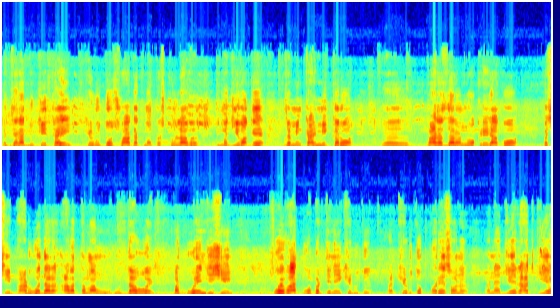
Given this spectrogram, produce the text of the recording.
બચારા દુઃખી થઈ ખેડૂતો સ્વાગતમાં પ્રશ્નો લાવે. એમાં જેવા કે જમીન કાયમી કરો વારસદારો નોકરી રાખો, પછી ભાડું વધારો, આવા તમામ મુદ્દાઓ હોય. પણ ઓએનજીસી કોઈ વાત વાપરતી નહીં ખેડૂતો અને ખેડૂતો પરેશાન અને જે રાજકીય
